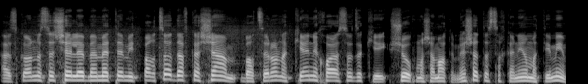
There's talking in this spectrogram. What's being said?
אז כל הנושא של אה, באמת אה, מתפרצות, דווקא שם, ברצלונה כן יכולה לעשות את זה, כי שוב, כמו שאמרתם, יש את השחקנים המתאימים,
